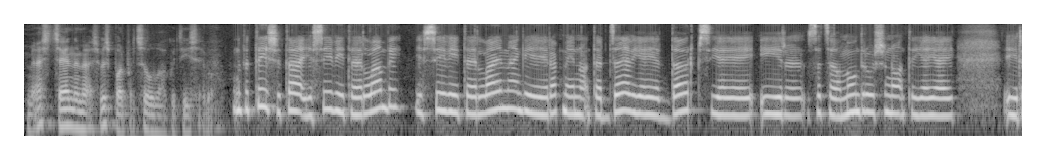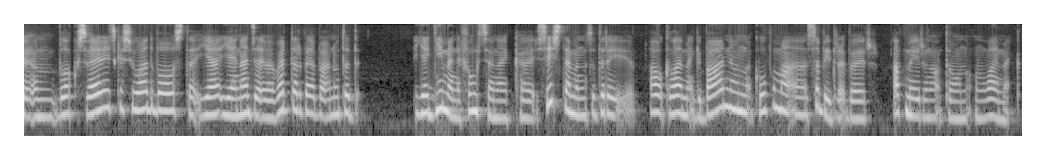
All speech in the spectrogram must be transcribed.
Mēs cīnāmies vispār par cilvēku tiesībām. Nu, tieši tā, ja sīvīte ir labi, ja sīvīte ir laimīga, ja ir apmierināta ar dzīvi, ja ir darbs, ja ir sociāli nodrošināta, ja ir um, blakus vērīts, kas viņu atbalsta, ja, ja nedzēvē vardarbībā, nu tad, ja ģimene funkcionē kā sistēma, nu tad arī aug laimīgi bērni un kopumā sabiedrība ir apmierināta un, un laimīga.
